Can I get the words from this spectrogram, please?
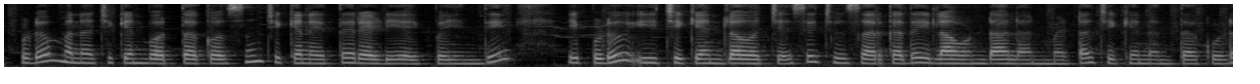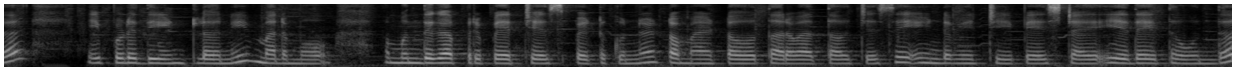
ఇప్పుడు మన చికెన్ బొర్తా కోసం చికెన్ అయితే రెడీ అయిపోయింది. ఇప్పుడు ఈ చికెన్లో వచ్చేసి చూసారు కదా ఇలా ఉండాలన్నమాట చికెన్ అంతా కూడా. ఇప్పుడు దీంట్లోని మనము ముందుగా ప్రిపేర్ చేసి పెట్టుకున్న టొమాటో తర్వాత వచ్చేసి ఎండుమిర్చి పేస్ట్ ఏదైతే ఉందో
